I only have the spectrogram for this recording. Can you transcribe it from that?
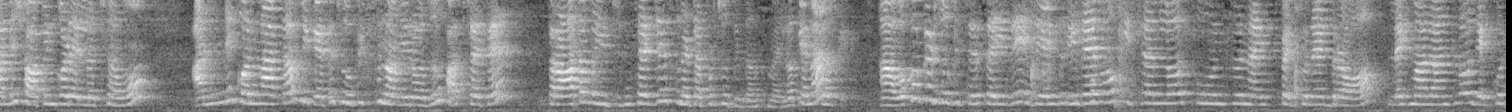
మళ్ళీ షాపింగ్ కూడా వెళ్ళొచ్చాము. అన్ని కొన్నాక మీకైతే చూపిస్తున్నాం ఈరోజు. ఫస్ట్ అయితే తర్వాత సెట్ చేసుకునేటప్పుడు చూపిద్దాం స్మైల్. ఓకేనా? ఓకే. ఒక్కొక్కటి చూపించేసే ఇది ఇది ఏంటి ఇదేమో కిచెన్లో స్పూన్స్ నైఫ్స్ పెట్టుకునే డ్రా లైక్ మా దాంట్లో ఎక్కువ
